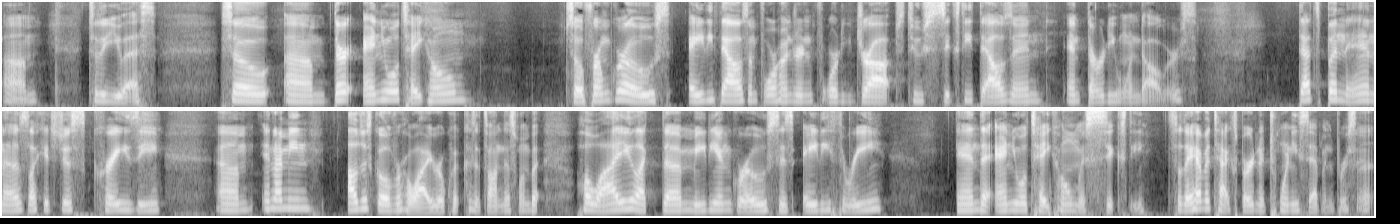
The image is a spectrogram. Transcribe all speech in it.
um, to the US. So, um, their annual take home so from gross, 80,440 drops to $60,031 that's bananas. Like it's just crazy. Um, and I mean, I'll just go over Hawaii real quick because it's on this one. But Hawaii, like the median gross is 83, and the annual take home is 60. So they have a tax burden of 27%.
